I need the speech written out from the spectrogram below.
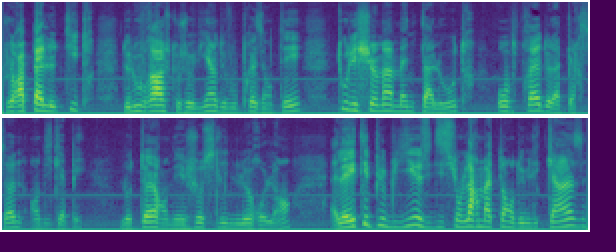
Je rappelle le titre de l'ouvrage que je viens de vous présenter, Tous les chemins mènent à l'autre, auprès de la personne handicapée. L'auteur en est Jocelyne Le Roland. Elle a été publiée aux éditions L'Armatan en 2015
